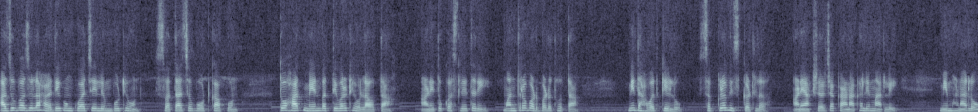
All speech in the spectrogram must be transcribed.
आजूबाजूला हळदी कुंकवाचे लिंबू ठेवून स्वतःचं बोट कापून तो हात मेणबत्तीवर ठेवला होता आणि तो कसले तरी मंत्र बडबडत होता. मी धावत गेलो. सगळं विस्कटलं आणि अक्षरच्या कानाखाली मारली. मी म्हणालो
